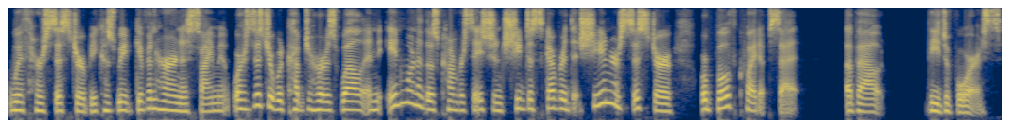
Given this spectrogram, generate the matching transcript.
with her sister because we had given her an assignment where her sister would come to her as well. And in one of those conversations, she discovered that she and her sister were both quite upset about the divorce.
